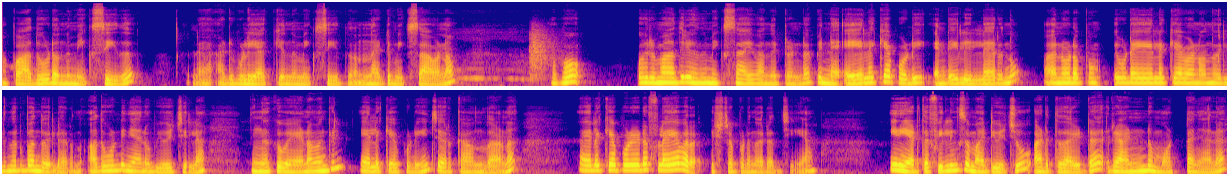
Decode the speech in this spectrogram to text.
അപ്പോൾ അതുകൂടെ ഒന്ന് മിക്സ് ചെയ്ത് നല്ല അടിപൊളിയാക്കി ഒന്ന് മിക്സ് ചെയ്ത് നന്നായിട്ട് മിക്സ് ആവണം. അപ്പോൾ ഒരുമാതിരി ഒന്ന് മിക്സായി വന്നിട്ടുണ്ട്. പിന്നെ ഏലക്ക പൊടി എന്റെ കയ്യിൽ ഇല്ലായിരുന്നു അതിനോടൊപ്പം ഇവിടെ ഏലക്ക വേണമെന്ന് വലിയ നിർബന്ധമില്ലായിരുന്നു. അതുകൊണ്ട് ഞാൻ ഉപയോഗിച്ചില്ല. നിങ്ങൾക്ക് വേണമെങ്കിൽ ഏലക്കാപ്പൊടിയും ചേർക്കാവുന്നതാണ്. ഏലക്കാപ്പൊടിയുടെ ഫ്ലേവർ ഇഷ്ടപ്പെടുന്നവരത് ചെയ്യാം. ഇനി അടുത്ത ഫില്ലിങ്സ് മാറ്റി വെച്ചു. അടുത്തതായിട്ട് രണ്ട് മുട്ട ഞാൻ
